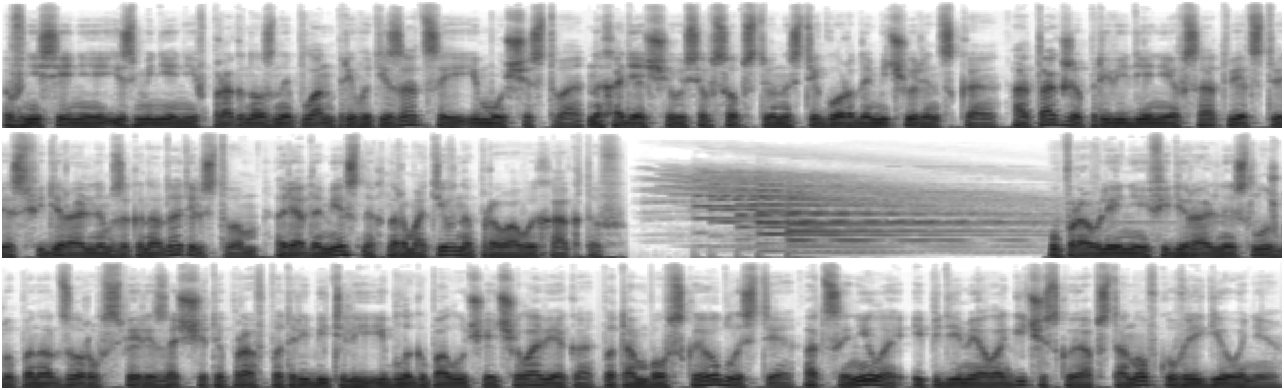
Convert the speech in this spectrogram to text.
внесение изменений в прогнозный план приватизации имущества, находящегося в собственности города Мичуринска, а также приведение в соответствие с федеральным законодательством ряда местных нормативно-правовых актов. Управление Федеральной службы по надзору в сфере защиты прав потребителей и благополучия человека по Тамбовской области оценило эпидемиологическую обстановку в регионе.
